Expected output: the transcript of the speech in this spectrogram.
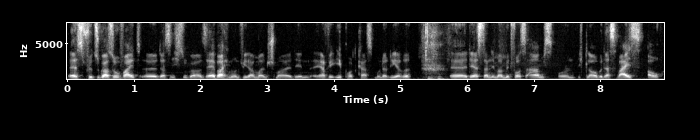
Es führt sogar so weit, äh, dass ich sogar selber hin und wieder manchmal den RWE-Podcast moderiere. äh, der ist dann immer mittwochsabends und ich glaube, das weiß auch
